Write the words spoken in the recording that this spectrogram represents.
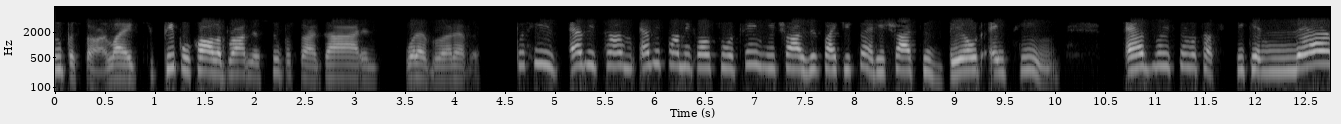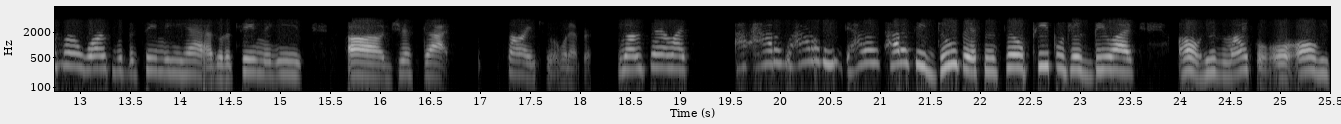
superstar. Like people call LeBron the superstar god and whatever, whatever. But he's every time every time he goes to a team he tries just like you said, he tries to build a team. Every single time. He can never work with the team that he has or the team that he's uh just got signed to or whatever. You know what I'm saying? Like how do how do we how does how does he do this and still people just be like, Oh, he's Michael or oh he's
